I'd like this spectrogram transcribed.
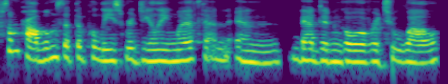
some problems that the police were dealing with and and that didn't go over too well.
